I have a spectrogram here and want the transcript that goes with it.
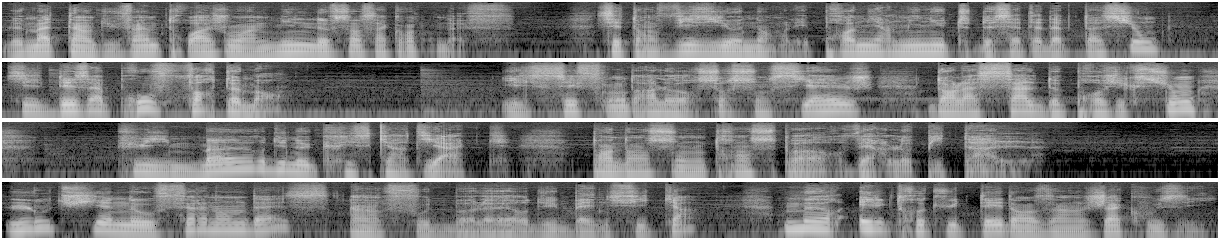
Le matin du 23 juin 1959, c'est en visionnant les premières minutes de cette adaptation qu'il désapprouve fortement. Il s'effondre alors sur son siège dans la salle de projection, puis meurt d'une crise cardiaque pendant son transport vers l'hôpital. Luciano Fernandez, un footballeur du Benfica, meurt électrocuté dans un jacuzzi.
